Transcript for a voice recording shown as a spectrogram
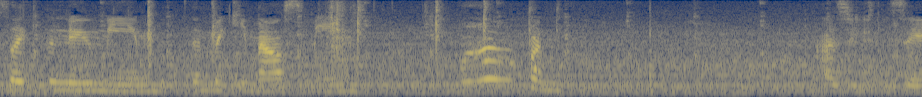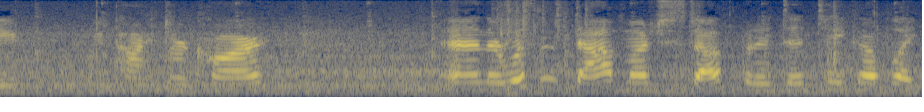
It's like the new meme, the Mickey Mouse meme. What happened? As you can see, we packed our car. And there wasn't that much stuff, but it did take up like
